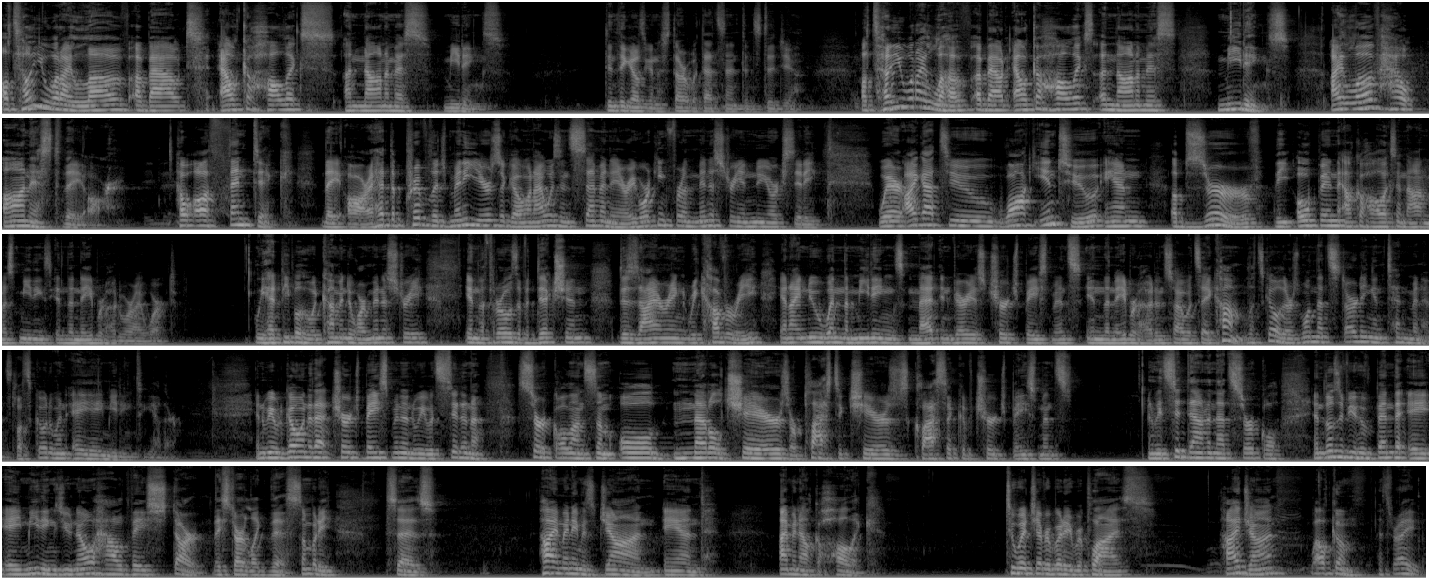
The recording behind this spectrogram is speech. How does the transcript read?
I'll tell you what I love about Alcoholics Anonymous meetings. Didn't think I was going to start with that sentence, did you? I'll tell you what I love about Alcoholics Anonymous meetings. I love how honest they are, how authentic they are. I had the privilege many years ago when I was in seminary working for a ministry in New York City where I got to walk into and observe the open Alcoholics Anonymous meetings in the neighborhood where I worked. We had people who would come into our ministry in the throes of addiction, desiring recovery, and I knew when the meetings met in various church basements in the neighborhood. And so I would say, Come, let's go. There's one that's starting in 10 minutes. Let's go to an AA meeting together. And we would go into that church basement and we would sit in a circle on some old metal chairs or plastic chairs, classic of church basements. And we'd sit down in that circle. And those of you who've been to AA meetings, you know how they start. They start like this somebody says, Hi, my name is John, and I'm an alcoholic. To which everybody replies, Hi, John, welcome. That's right.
